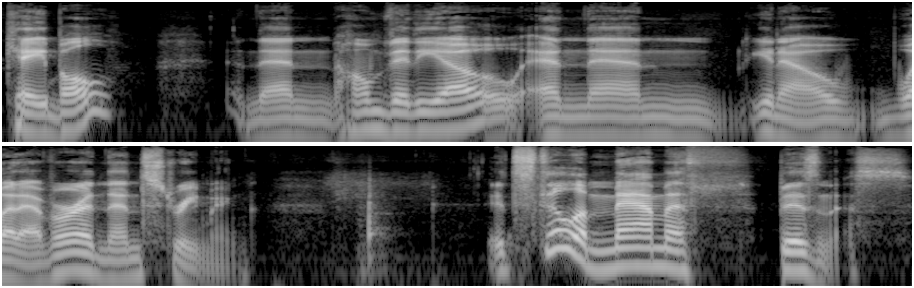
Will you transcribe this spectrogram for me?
cable and then home video and then, you know, whatever and then streaming. It's still a mammoth business.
